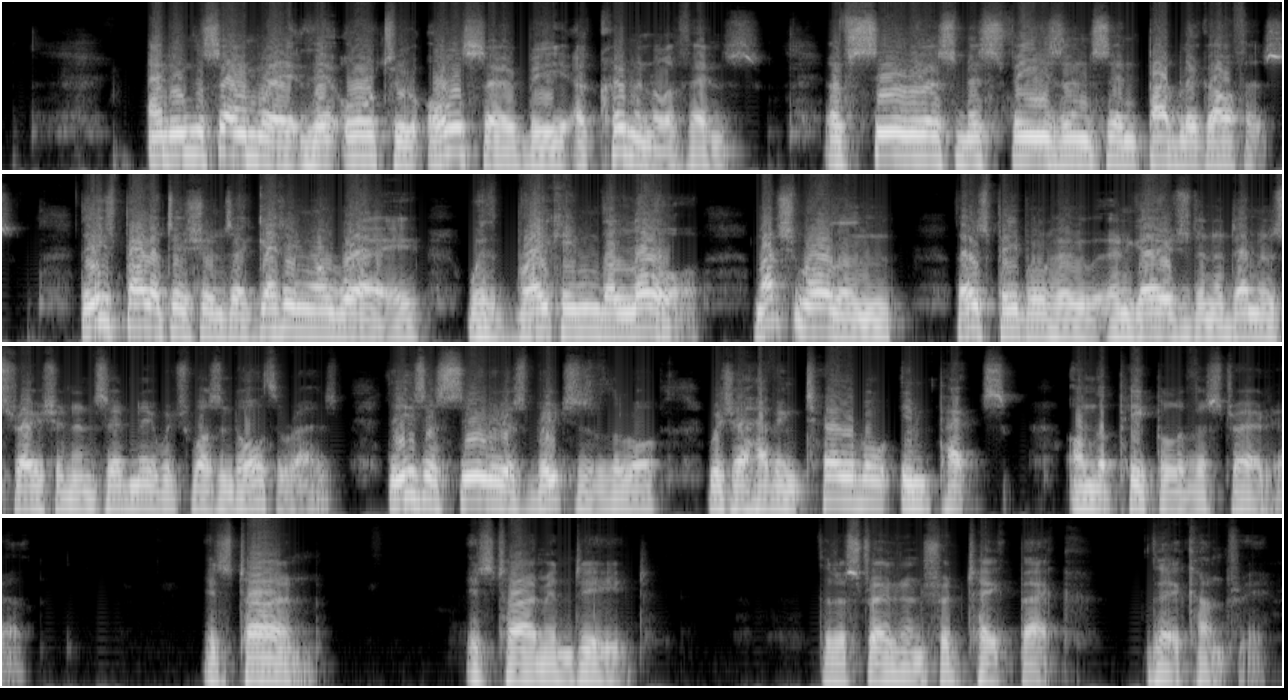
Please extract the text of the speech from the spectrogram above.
And in the same way, there ought to also be a criminal offence of serious misfeasance in public office. These politicians are getting away with breaking the law much more than those people who engaged in a demonstration in Sydney which wasn't authorized. These are serious breaches of the law which are having terrible impacts on the people of Australia. It's time, it's time indeed, that Australians should take back their country.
